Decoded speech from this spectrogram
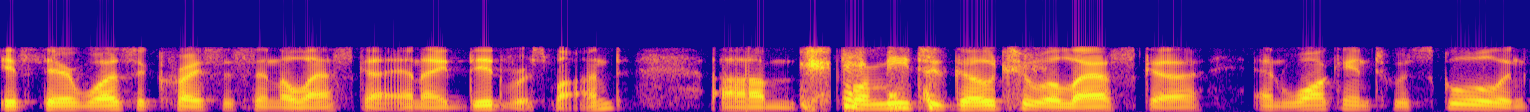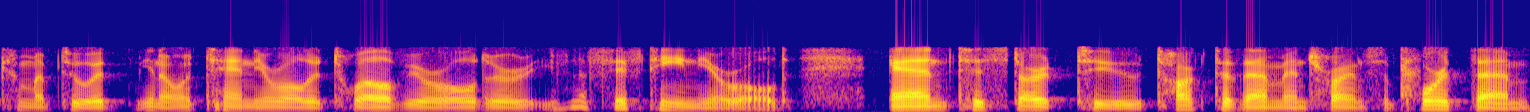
if there was a crisis in Alaska and I did respond, um, for me to go to Alaska and walk into a school and come up to a you know a 10 year old or 12 year old or even a 15 year old and to start to talk to them and try and support them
